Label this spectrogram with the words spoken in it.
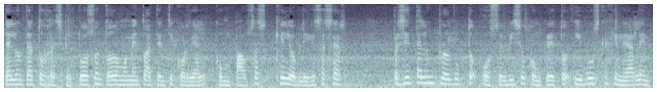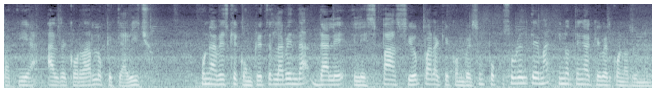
Dale un trato respetuoso en todo momento, atento y cordial, con pausas que le obligues a hacer. Preséntale un producto o servicio concreto y busca generar la empatía al recordar lo que te ha dicho. Una vez que concretes la venda, dale el espacio para que converse un poco sobre el tema y no tenga que ver con la reunión.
